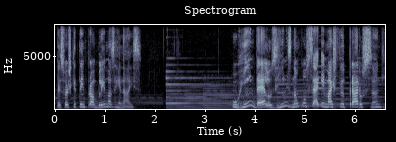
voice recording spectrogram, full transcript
pessoas que têm problemas renais. O rim dela, os rins não conseguem mais filtrar o sangue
